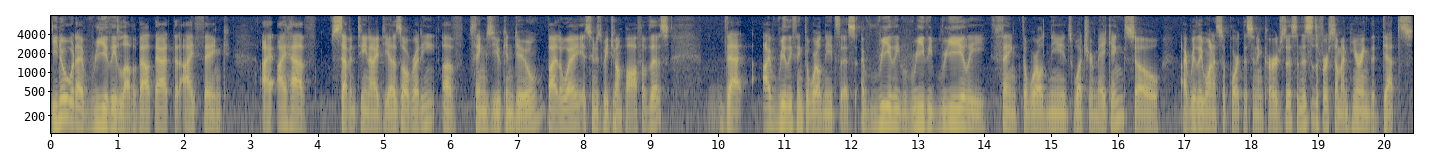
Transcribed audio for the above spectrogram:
You know what I really love about that? That I think I, I have 17 ideas already of things you can do, by the way, as soon as we jump off of this. That I really think the world needs this. I really, really, really think the world needs what you're making. So I really want to support this and encourage this. And this is the first time I'm hearing the depths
